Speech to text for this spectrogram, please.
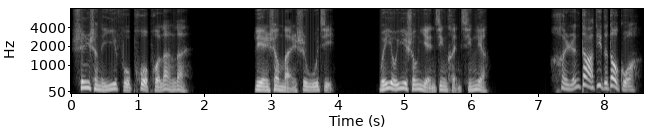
身上的衣服破破烂烂，脸上满是污迹，唯有一双眼睛很清亮。狠人大帝的道果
